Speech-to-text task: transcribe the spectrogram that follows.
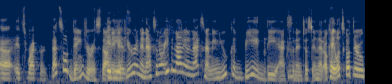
uh, its record. That's so dangerous, though. I mean, is. if you're in an accident, or even not in an accident, I mean, you could be the accident just in that. Okay, let's go through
